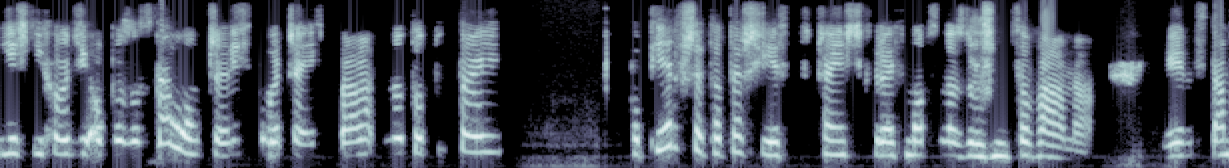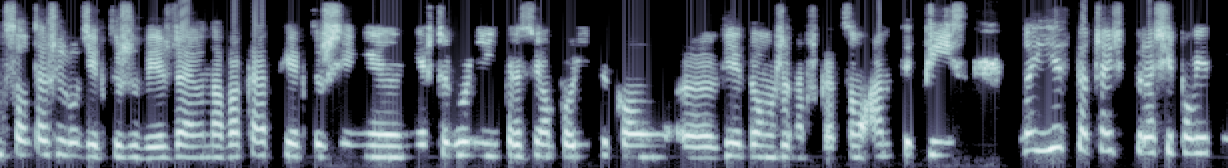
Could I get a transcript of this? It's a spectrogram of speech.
jeśli chodzi o pozostałą część społeczeństwa, no to tutaj po pierwsze, to też jest część, która jest mocno zróżnicowana, więc tam są też ludzie, którzy wyjeżdżają na wakacje, którzy się nie, nie szczególnie interesują polityką, e, wiedzą, że na przykład są antypis. No i jest ta część, która się powiedzmy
